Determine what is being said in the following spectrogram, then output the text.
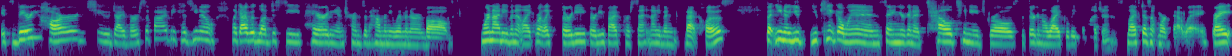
It's very hard to diversify because you know like i would love to see parity in terms of how many women are involved. We're not even at like we're at like 30 35 percent not even that close but you know you you can't go in saying you're going to tell teenage girls that they're going to like league of legends. Life doesn't work that way right?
